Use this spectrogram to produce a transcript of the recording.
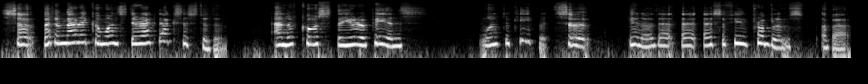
So, but America wants direct access to them. And of course, the Europeans want to keep it. So, you know, there, there, there's a few problems about,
